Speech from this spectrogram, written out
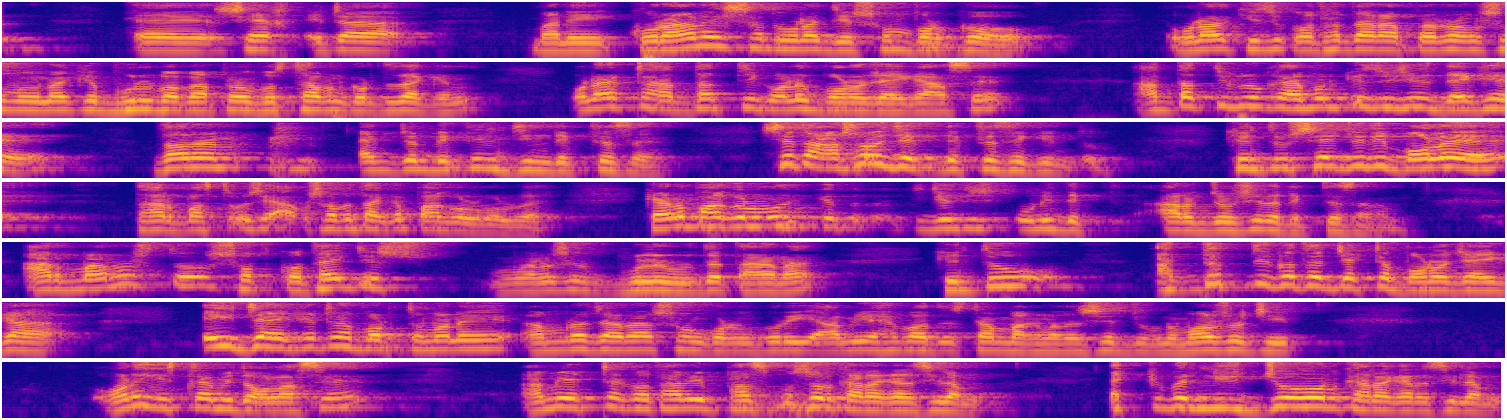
শেখ, এটা মানে কোরআনের সাথে ওনার যে সম্পর্ক, ওনার কিছু কথা দ্বারা আপনারা অনেক সময় ওনাকে ভুলভাবে আপনারা উপস্থাপন করতে থাকেন। ওনার একটা আধ্যাত্মিক অনেক বড় জায়গা আছে। আধ্যাত্মিক লোক এমন কিছু জিনিস দেখে, ধরেন, একজন ব্যক্তির জিন দেখতেছে। সে তো আসলে দেখতেছে কিন্তু। কিন্তু সে যদি বলে তার সে সবাই তাকে পাগল বলবে। কেন পাগল বলবে? যদি উনি দেখতে আরেকজন সেটা দেখতেছে না আর মানুষ তো সব কথাই যে মানুষের ভুলের ঊর্ধ্বে তা না। কিন্তু আধ্যাত্মিকতার যে একটা বড় জায়গা, এই জায়গাটা বর্তমানে আমরা যারা সংগঠন করি, আমি হেফাজ ইসলাম বাংলাদেশের যুগ্ম মহাসচিব, অনেক ইসলামী দল আছে। আমি একটা কথা, আমি পাঁচ বছর কারাগারে ছিলাম। একেবারে নির্জন কারাগারে ছিলাম।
